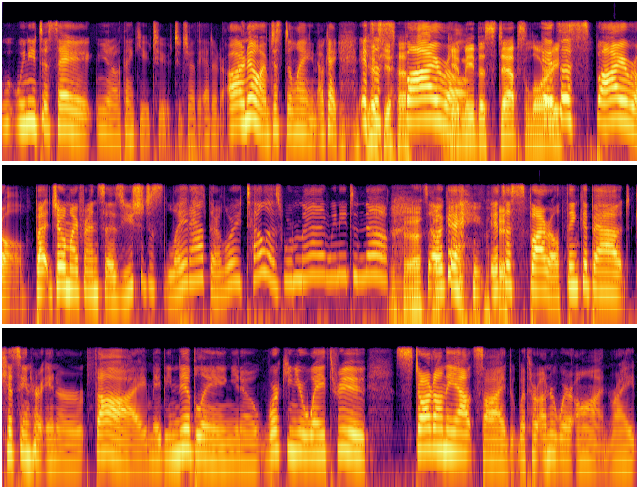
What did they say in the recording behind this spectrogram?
We need to say, you know, thank you to to Joe, the editor. Oh no, I'm just delaying. Okay, it's a Yeah. spiral. Give me the steps, Lori. It's a spiral. But Joe, my friend, says you should just lay it out there. Lori, tell us. We're mad. We need to know. so okay, it's a spiral. Think about kissing her inner thigh, maybe nibbling. You know, working your way through. Start on the outside with her underwear on, right?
